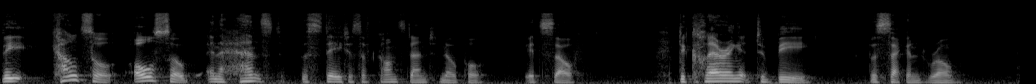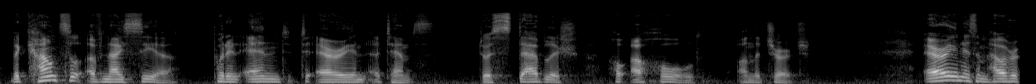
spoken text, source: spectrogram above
The Council also enhanced the status of Constantinople itself, declaring it to be the Second Rome. The Council of Nicaea put an end to Arian attempts to establish a hold on the church. Arianism, however,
